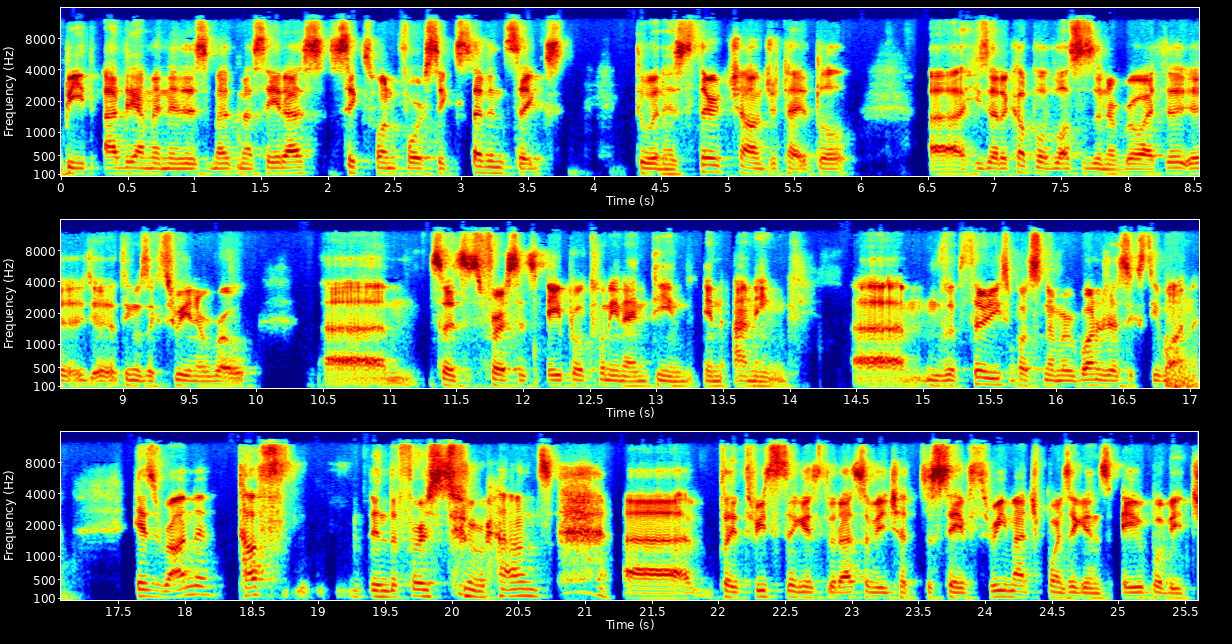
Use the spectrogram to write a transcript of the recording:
beat Adrian Menendez Maceiras 6 1 4 6 7 6 to win his third challenger title. Uh, he's had a couple of losses in a row. I, th- I think it was like three in a row. Um, so it's his first since April 2019 in Anning. Um, with 30 spots, number 161 his run tough in the first two rounds. Uh, played three sets against Durasovic, had to save three match points against Ejupovic.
